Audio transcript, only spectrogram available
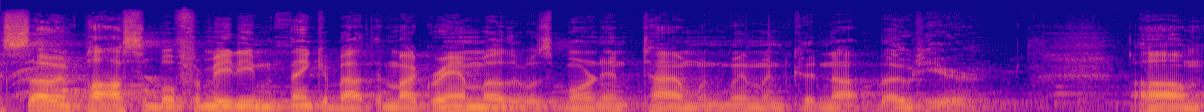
so impossible for me to even think about that. My grandmother was born in a time when women could not vote here. Um,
